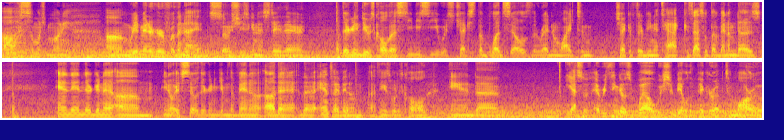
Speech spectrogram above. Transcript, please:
Oh, so much money. Um, we admitted her for the night, so she's gonna stay there. They're gonna do what's called a CBC, which checks the blood cells, the red and white, to check if they're being attacked, because that's what the venom does. And then they're gonna um, you know if so they're gonna give them the venom uh, the the anti-venom i think is what it's called. And uh, yeah so if everything goes well we should be able to pick her up tomorrow.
